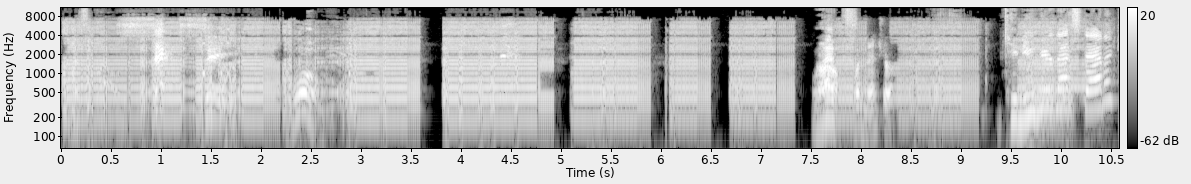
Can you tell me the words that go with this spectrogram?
Sexy. Whoa. Wow, that's- what an intro. can you hear that static?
